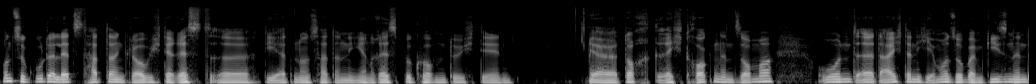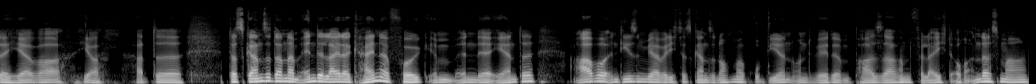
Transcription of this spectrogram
Und zu guter Letzt hat dann, glaube ich, der Rest, äh, die Erdnuss hat dann ihren Rest bekommen durch den äh, doch recht trockenen Sommer. Und äh, da ich dann nicht immer so beim Gießen hinterher war, ja, hatte das Ganze dann am Ende leider keinen Erfolg im, in der Ernte. Aber in diesem Jahr werde ich das Ganze nochmal probieren und werde ein paar Sachen vielleicht auch anders machen.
